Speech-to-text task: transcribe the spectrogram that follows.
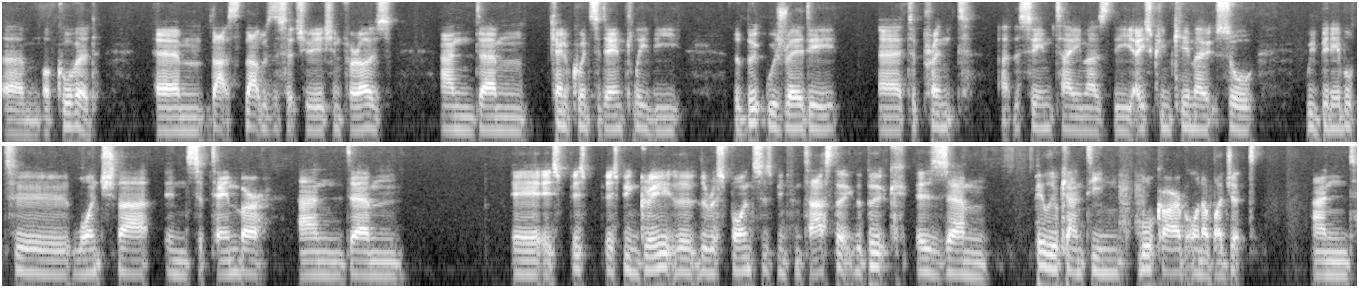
um, of COVID, um, that's that was the situation for us, and um, kind of coincidentally, the the book was ready uh, to print at the same time as the ice cream came out. So we've been able to launch that in September, and um, uh, it's, it's it's been great. The the response has been fantastic. The book is um, Paleo Canteen, low carb on a budget, and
